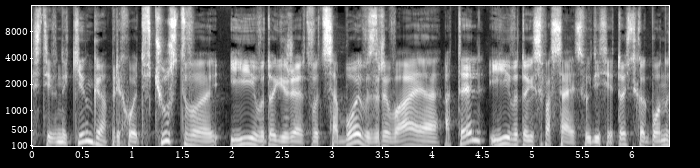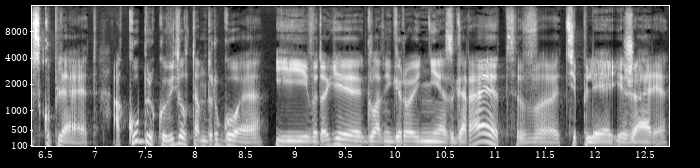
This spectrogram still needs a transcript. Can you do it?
Стивена Кинга, приходит в чувство и в итоге жертвует собой, взрывая отель, и в итоге спасает своих детей. То есть как бы он искупляет. А Кубрик увидел там другое. И в итоге главный герой не сгорает в тепле и жаре,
